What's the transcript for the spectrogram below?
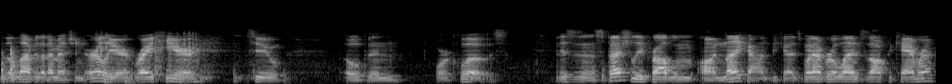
the lever that I mentioned earlier right here to open or close. This is an especially problem on Nikon because whenever a lens is off the camera,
